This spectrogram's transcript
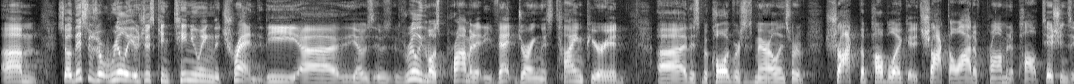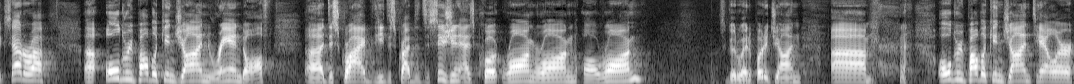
Um, so this was really, it was just continuing the trend. The, uh, you know, it was, it was, really the most prominent event during this time period. Uh, this McCulloch versus Maryland sort of shocked the public. It shocked a lot of prominent politicians, etc. Uh, old Republican John Randolph uh, described, he described the decision as, quote, wrong, wrong, all wrong. It's a good way to put it, John. Um, old Republican John Taylor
